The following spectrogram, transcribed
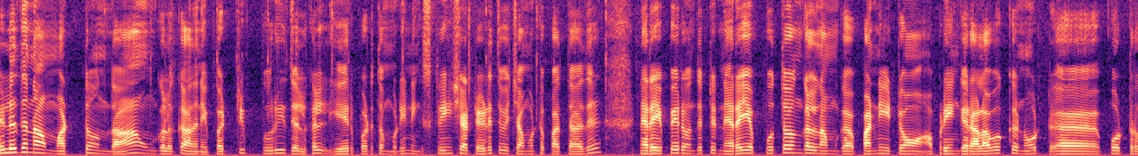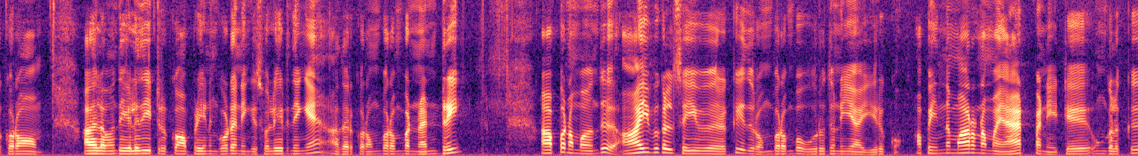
எழுதுனா மட்டும்தான் உங்களுக்கு அதனை பற்றி புரிதல்கள் ஏற்படுத்த முடியும். நீங்கள் ஸ்க்ரீன்ஷாட் எடுத்து வச்சா மட்டும் பத்தாது. நிறைய பேர் வந்துட்டு நிறைய புத்தகங்கள் நம்ம பண்ணிட்டோம் அப்படிங்கிற அளவுக்கு நோட் போட்டிருக்கிறோம். அதில் வந்து எழுதிட்டுருக்கோம் அப்படின்னு கூட நீங்கள் சொல்லியிருந்தீங்க. அதற்கு ரொம்ப ரொம்ப நன்றி. அப்போ நம்ம வந்து ஆய்வுகள் செய்வதற்கு இது ரொம்ப ரொம்ப உறுதுணையாக இருக்கும். அப்போ இந்த மாதிரி நம்ம ஆட் பண்ணிவிட்டு உங்களுக்கு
